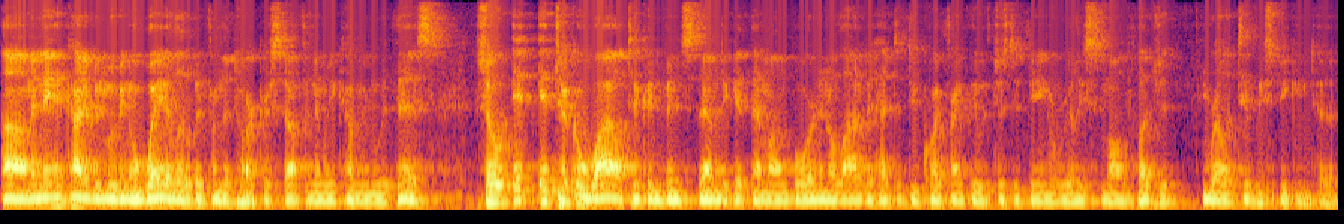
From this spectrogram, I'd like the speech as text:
Um, and they had kind of been moving away a little bit from the darker stuff, and then we come in with this. So it, it took a while to convince them to get them on board, and a lot of it had to do, quite frankly, with just it being a really small budget, relatively speaking, to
